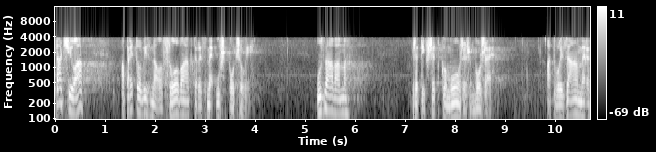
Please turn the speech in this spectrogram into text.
stačila a preto vyznal slova, ktoré sme už počuli. Uznávam, že ty všetko môžeš, Bože, a tvoj zámer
